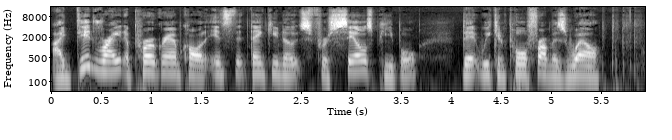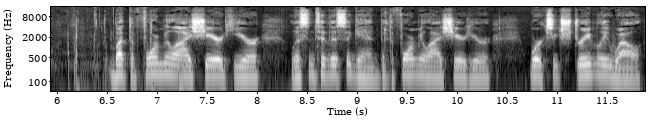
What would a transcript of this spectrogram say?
I did write a program called Instant Thank You Notes for salespeople that we can pull from as well. But the formula I shared here, listen to this again, but the formula I shared here works extremely well,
